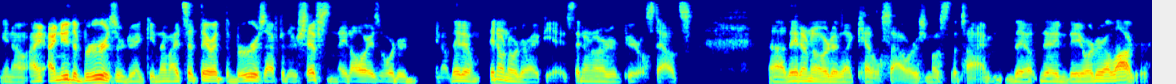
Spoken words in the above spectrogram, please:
you know, I, I knew the brewers are drinking them. I'd sit there at the brewers after their shifts, and they'd always ordered. You know, they don't they don't order IPAs. They don't order imperial stouts. Uh, they don't order like kettle sours most of the time. They, they they order a lager,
